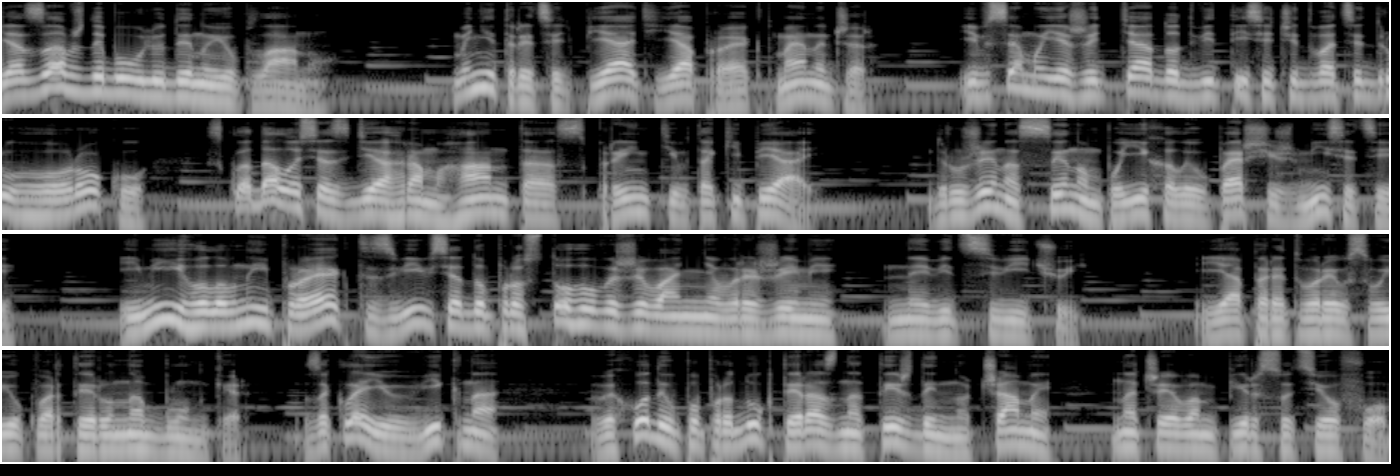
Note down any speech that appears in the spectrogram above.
Я завжди був людиною плану. Мені 35, я проект-менеджер, і все моє життя до 2022 року складалося з діаграм Ганта, спринтів та KPI. Дружина з сином поїхали у перші ж місяці, і мій головний проект звівся до простого виживання в режимі «не відсвічуй». Я перетворив свою квартиру на бункер, заклеїв вікна, виходив по продукти раз на тиждень ночами, наче вампір-соціофоб.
